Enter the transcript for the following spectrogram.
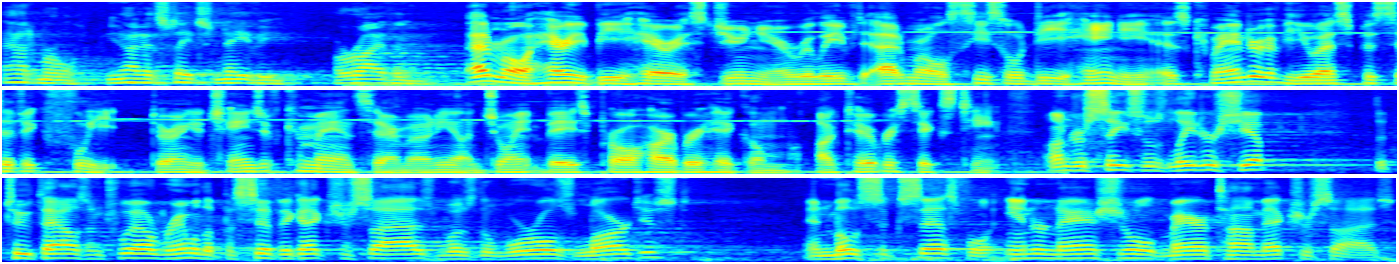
Admiral, United States Navy, arriving. Admiral Harry B. Harris, Jr. relieved Admiral Cecil D. Haney as commander of U.S. Pacific Fleet during a change of command ceremony on Joint Base Pearl Harbor Hickam, October 16th. Under Cecil's leadership, the 2012 Rim of the Pacific exercise was the world's largest and most successful international maritime exercise.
